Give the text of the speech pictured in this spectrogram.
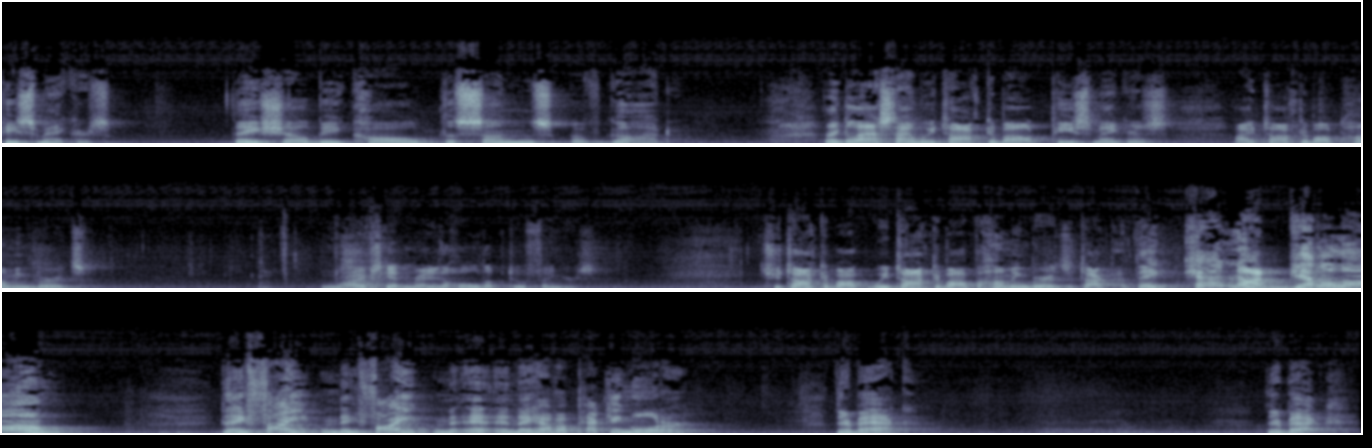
Peacemakers, they shall be called the sons of God. I think last time we talked about peacemakers, I talked about hummingbirds. My wife's getting ready to hold up two fingers. She talked about, we talked about the hummingbirds. We talked, they cannot get along. They fight and they fight and, and they have a pecking order. They're back. They're back.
